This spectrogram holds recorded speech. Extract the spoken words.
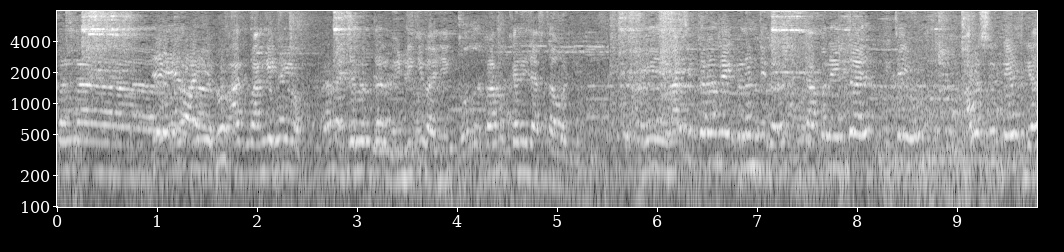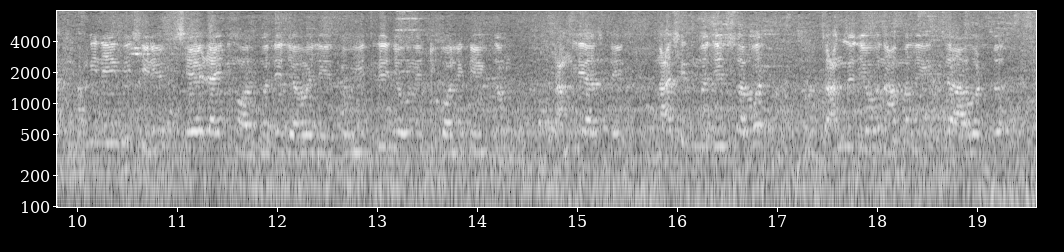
पण आज वांग्याची त्याच्यानंतर भेंडीची भाजी प्रामुख्याने जास्त आवडली. मी नाशिककरांना एक विनंती करेन की आपण एकदा इथे येऊन अवश्य टेस्ट घ्या. आम्ही नेहमी शे शेअर डायनिंग हॉलमध्ये जेवायला येतो. इथले जेवणाची क्वालिटी एकदम चांगली असते. नाशिकमध्ये सर्वात चांगलं जेवण आम्हाला इथलं आवडतं.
